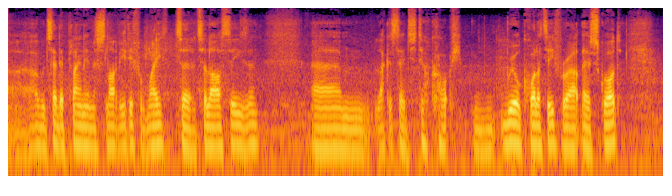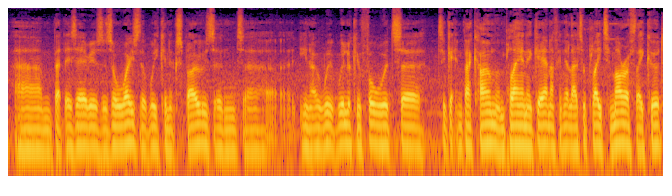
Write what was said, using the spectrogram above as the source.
I would say they're playing in a slightly different way to, to last season. Um, like I said, still got real quality throughout their squad. Um, but there's areas, as always, that we can expose, and uh, you know we, are looking forward to, to getting back home and playing again. I think the lads will play tomorrow if they could.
